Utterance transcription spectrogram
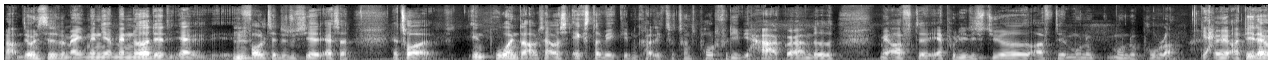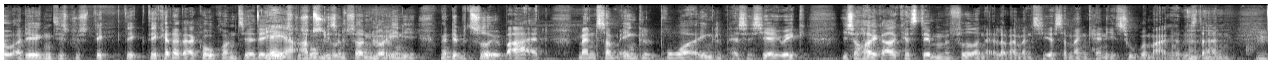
nå, det var en sidebemærkning. Men, ja, men noget af det, ja, mm. i forhold til det, du siger, altså, jeg tror, en brugerinddragelse er også ekstra vigtig i den kollektive transport, fordi vi har at gøre med, med ofte ja, politisk styret, ofte mono, monopoler. Ja. Øh, og det er der jo, og det er ikke en diskussion, det, det, det, kan der være gode grunde til, at det er Ja, ikke en ja, diskussion, absolut. vi som sådan går ind i, men det betyder jo bare, at man som enkelt bruger, enkelt passager jo ikke i så høj grad kan stemme med fødderne, eller hvad man siger, som man kan i et supermarked, hvis der er en Men,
